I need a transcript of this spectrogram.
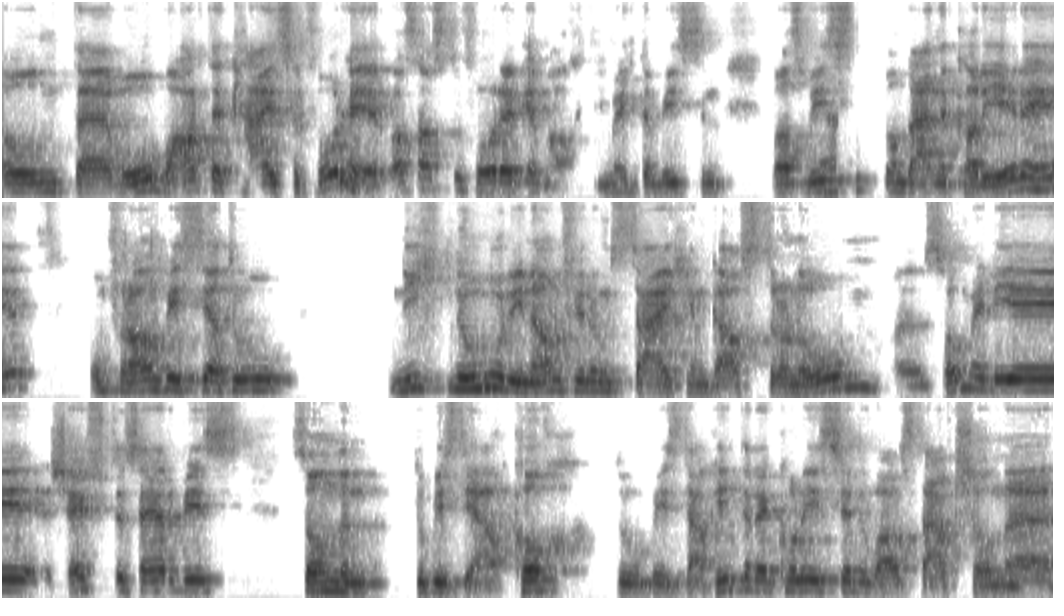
und äh, wo war der Kaiser vorher? Was hast du vorher gemacht? Ich möchte ein bisschen was wissen von deiner Karriere her. Und vor allem bist ja du nicht nur in Anführungszeichen Gastronom, äh, Sommelier, Chef de Service, sondern du bist ja auch Koch du bist auch hinter der Kulisse, du warst auch schon äh,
